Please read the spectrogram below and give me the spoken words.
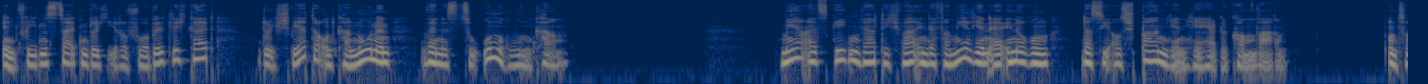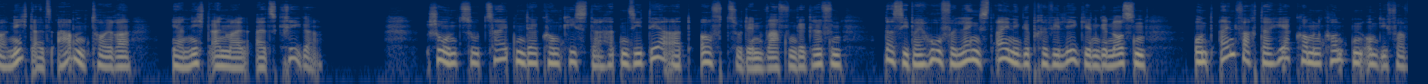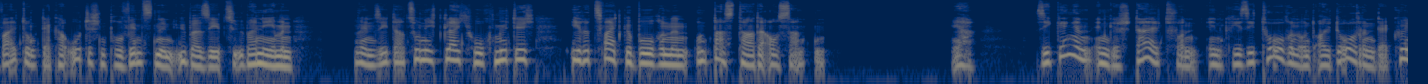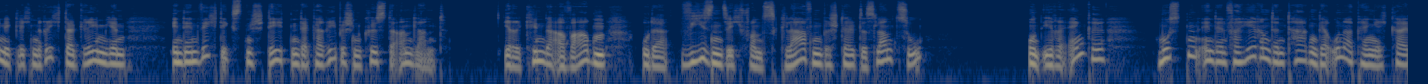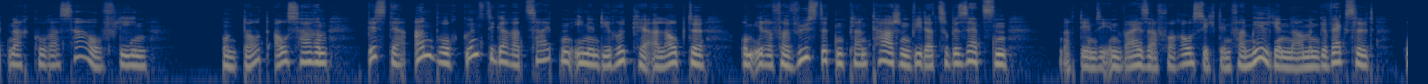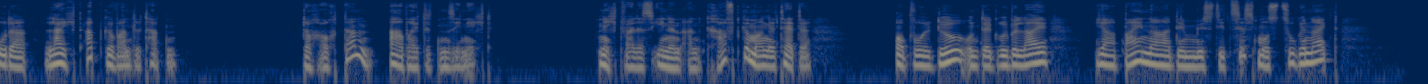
in Friedenszeiten durch ihre Vorbildlichkeit, durch Schwerter und Kanonen, wenn es zu Unruhen kam. Mehr als gegenwärtig war in der Familienerinnerung, dass sie aus Spanien hierher gekommen waren. Und zwar nicht als Abenteurer, ja nicht einmal als Krieger. Schon zu Zeiten der Conquista hatten sie derart oft zu den Waffen gegriffen, dass sie bei Hofe längst einige Privilegien genossen und einfach daherkommen konnten, um die Verwaltung der chaotischen Provinzen in Übersee zu übernehmen, wenn sie dazu nicht gleich hochmütig ihre Zweitgeborenen und Bastarde aussandten. Ja, sie gingen in Gestalt von Inquisitoren und Eudoren der königlichen Richtergremien in den wichtigsten Städten der karibischen Küste an Land. Ihre Kinder erwarben oder wiesen sich von Sklaven bestelltes Land zu, und ihre Enkel mussten in den verheerenden Tagen der Unabhängigkeit nach Curaçao fliehen und dort ausharren, bis der Anbruch günstigerer Zeiten ihnen die Rückkehr erlaubte, um ihre verwüsteten Plantagen wieder zu besetzen, nachdem sie in weiser Voraussicht den Familiennamen gewechselt oder leicht abgewandelt hatten. Doch auch dann arbeiteten sie nicht. Nicht, weil es ihnen an Kraft gemangelt hätte, obwohl Dürr und der Grübelei ja beinahe dem Mystizismus zugeneigt,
